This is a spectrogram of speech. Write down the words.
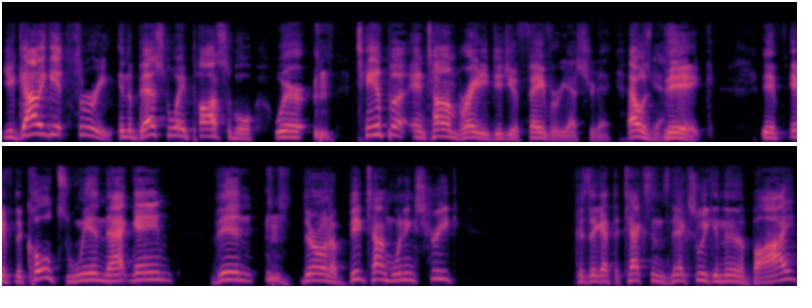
You got to get three in the best way possible. Where Tampa and Tom Brady did you a favor yesterday. That was yes. big. If if the Colts win that game, then they're on a big time winning streak because they got the Texans next week and then a bye.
